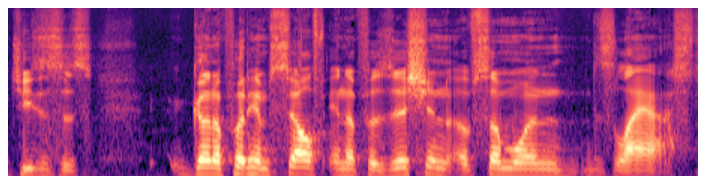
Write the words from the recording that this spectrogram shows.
Jesus is going to put himself in a position of someone that's last.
